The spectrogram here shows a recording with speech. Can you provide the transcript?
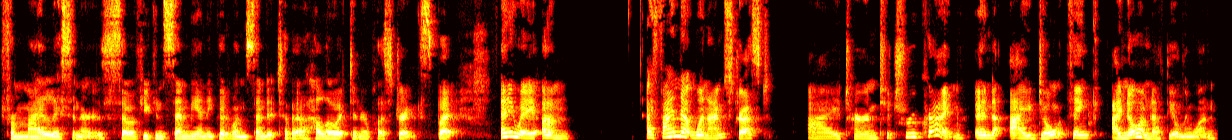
from my listeners. So if you can send me any good ones, send it to the hello at dinner plus drinks. But anyway, um, I find that when I'm stressed, I turn to true crime. And I don't think, I know I'm not the only one,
